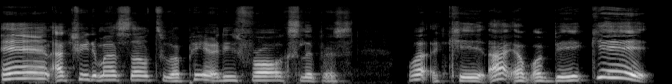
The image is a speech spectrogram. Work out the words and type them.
And I treated myself to a pair of these frog slippers. What a kid. I am a big kid.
